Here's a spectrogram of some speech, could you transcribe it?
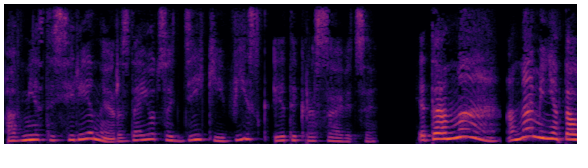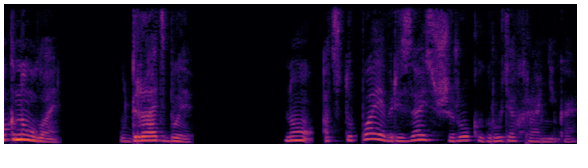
а вместо сирены раздается дикий визг этой красавицы. «Это она! Она меня толкнула!» «Удрать бы!» Но, отступая, врезаясь в широкую грудь охранника.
